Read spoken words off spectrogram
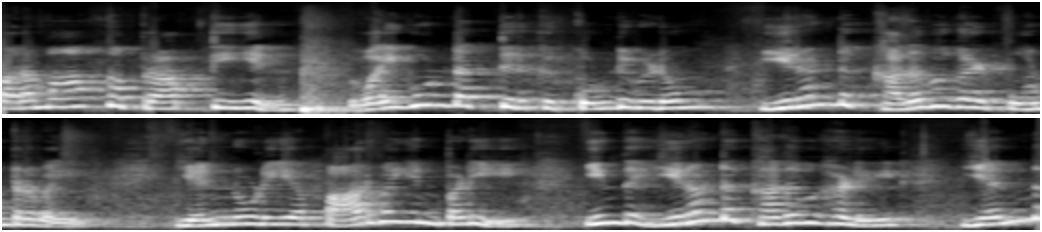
பரமாத்ம பிராப்தியின் வைகுண்டத்திற்கு கொண்டுவிடும் இரண்டு கதவுகள் போன்றவை. என்னுடைய பார்வையின்படி இந்த இரண்டு கதவுகளில் எந்த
